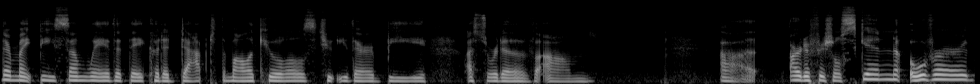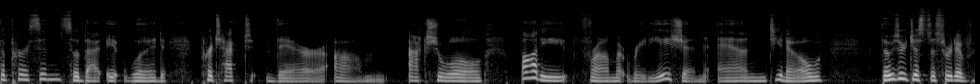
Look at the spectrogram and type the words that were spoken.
There might be some way that they could adapt the molecules to either be a sort of um, uh, artificial skin over the person so that it would protect their um, actual body from radiation. And, you know, those are just the sort of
